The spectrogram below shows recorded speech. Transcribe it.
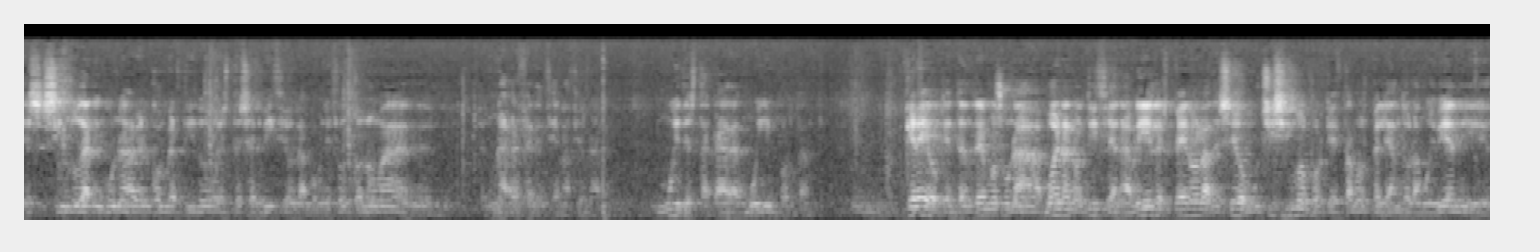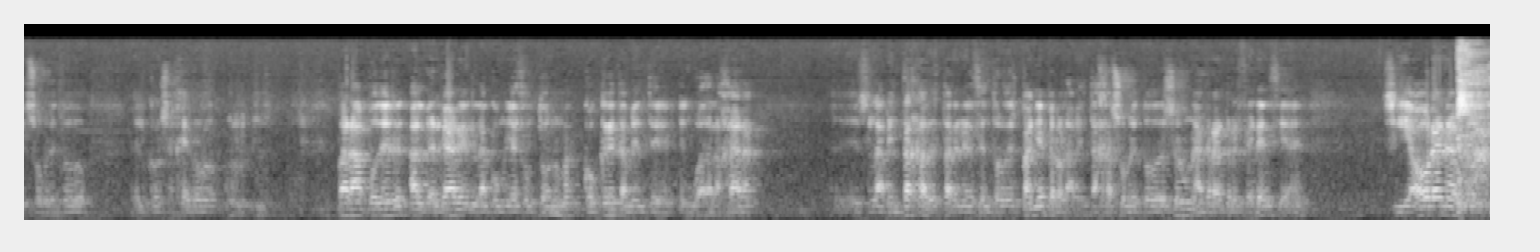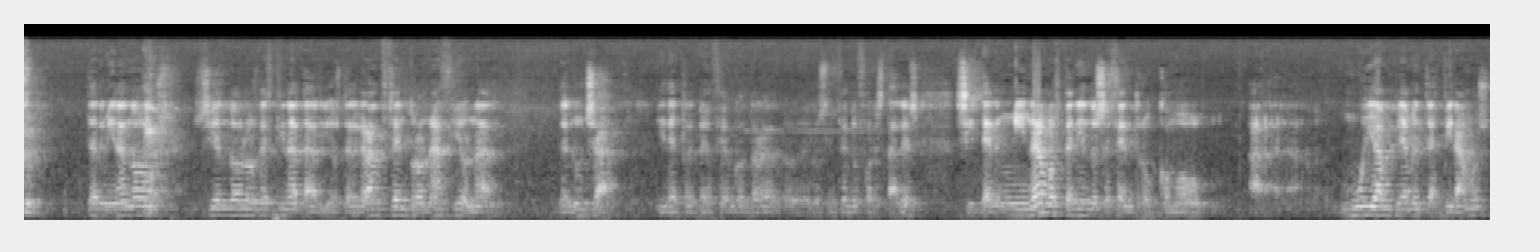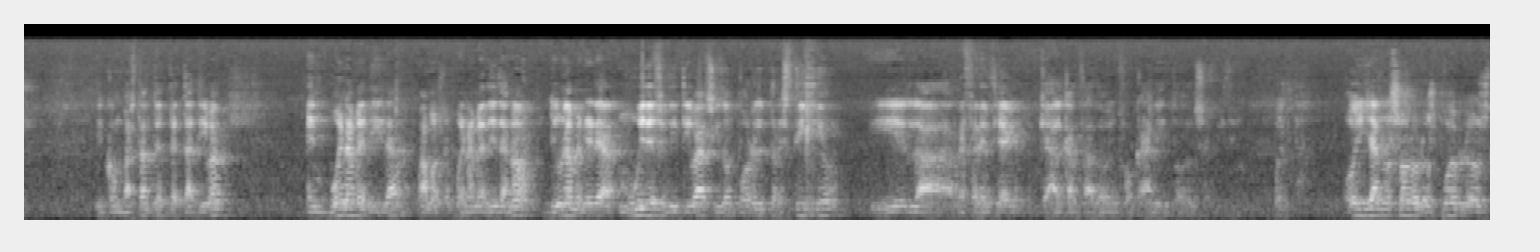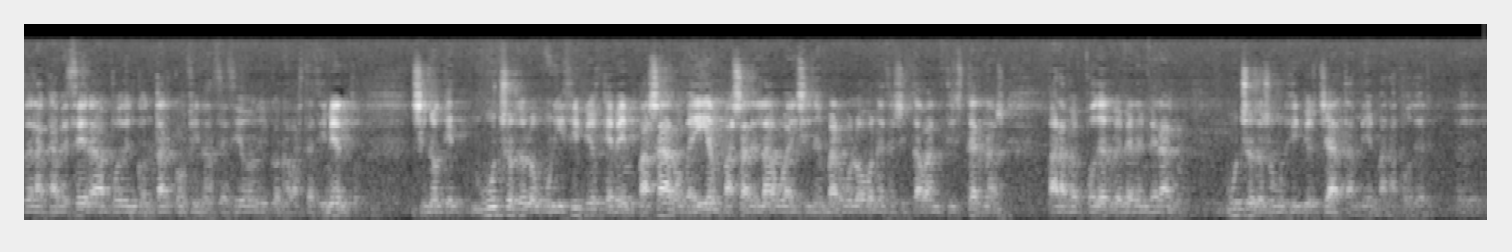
es sin duda ninguna haber convertido este servicio en la comunidad autónoma en, una referencia nacional, muy destacada, muy importante. Creo que tendremos una buena noticia en abril, espero, la deseo muchísimo porque estamos peleándola muy bien y sobre todo el consejero para poder albergar en la comunidad autónoma, concretamente en Guadalajara, es la ventaja de estar en el centro de España, pero la ventaja sobre todo de ser una gran referencia. ¿eh? Si ahora en abril terminando siendo los destinatarios del gran centro nacional de lucha y de prevención contra los incendios forestales, si terminamos teniendo ese centro como ah, muy ampliamente aspiramos y con bastante expectativa, en buena medida, vamos, en buena medida no, de una manera muy definitiva ha sido por el prestigio y la referencia que ha alcanzado Infocan y todo el servicio. Hoy ya no solo los pueblos de la cabecera pueden contar con financiación y con abastecimiento, sino que muchos de los municipios que ven pasar o veían pasar el agua y sin embargo luego necesitaban cisternas para poder beber en verano, muchos de esos municipios ya también van a poder eh,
